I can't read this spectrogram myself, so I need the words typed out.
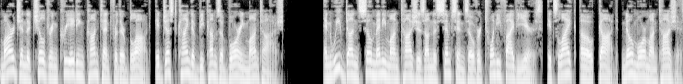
Marge and the children creating content for their blog, it just kind of becomes a boring montage." And we've done so many montages on The Simpsons over 25 years, it's like, oh, God, no more montages.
